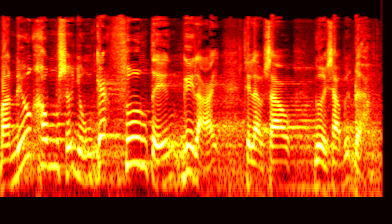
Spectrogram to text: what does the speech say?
mà nếu không sử dụng các phương tiện ghi lại thì làm sao, người sao biết được?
